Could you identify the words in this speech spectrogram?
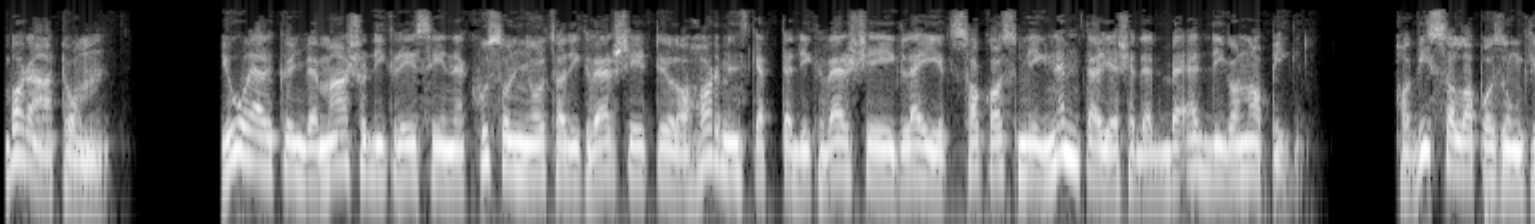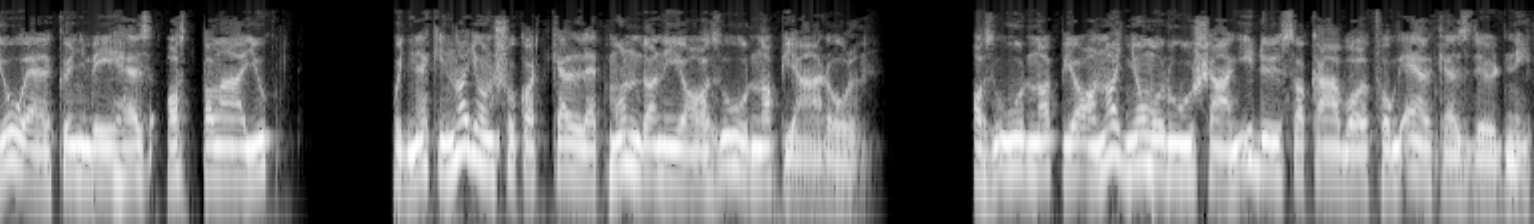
Barátom, Jóel könyve második részének 28. versétől a 32. verséig leírt szakasz még nem teljesedett be eddig a napig. Ha visszalapozunk Jóel könyvéhez, azt találjuk, hogy neki nagyon sokat kellett mondania az Úr napjáról. Az Úr napja a nagy nyomorúság időszakával fog elkezdődni.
